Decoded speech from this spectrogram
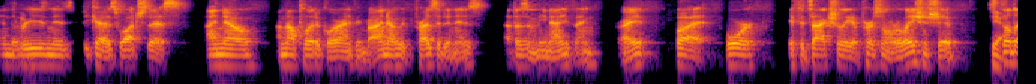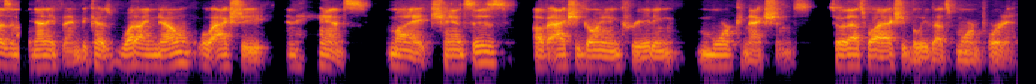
And the reason is because watch this. I know i'm not political or anything but i know who the president is. That doesn't mean anything right? But, or if it's actually a personal relationship, yeah. still doesn't mean anything because what I know will actually enhance my chances of actually going and creating more connections. So that's why I actually believe that's more important.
